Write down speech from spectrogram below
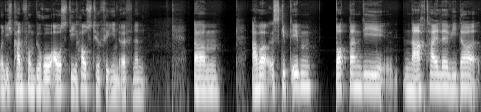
und ich kann vom Büro aus die Haustür für ihn öffnen. Ähm, aber es gibt eben dort dann die Nachteile wieder,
